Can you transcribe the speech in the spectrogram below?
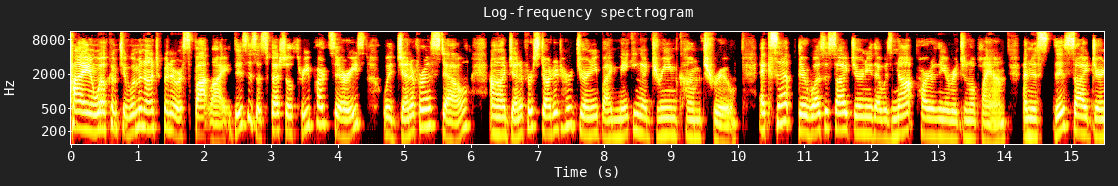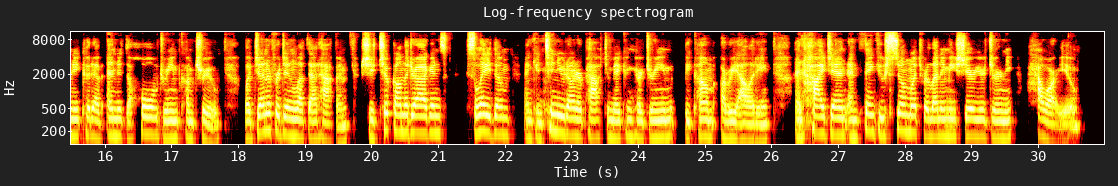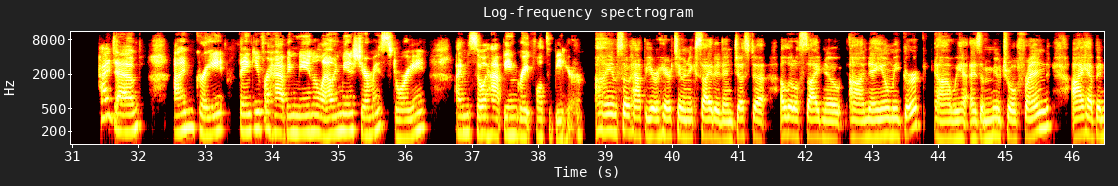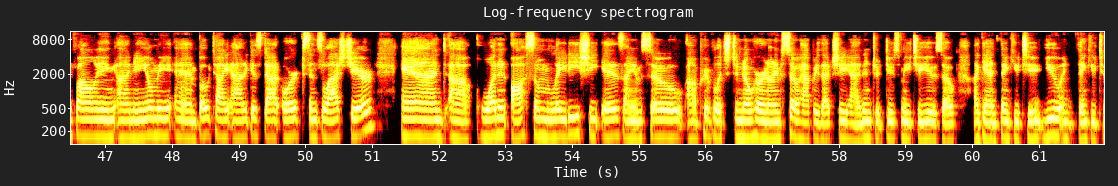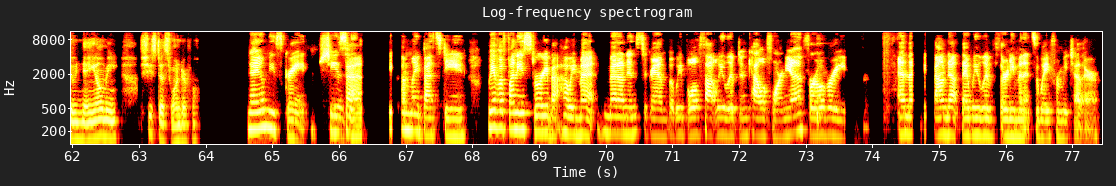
Hi, and welcome to Women Entrepreneur Spotlight. This is a special three part series with Jennifer Estelle. Uh, Jennifer started her journey by making a dream come true, except there was a side journey that was not part of the original plan. And this, this side journey could have ended the whole dream come true. But Jennifer didn't let that happen. She took on the dragons, slayed them, and continued on her path to making her dream become a reality. And hi, Jen, and thank you so much for letting me share your journey. How are you? Hi, Deb. I'm great. Thank you for having me and allowing me to share my story. I'm so happy and grateful to be here. I am so happy you're here too and excited. And just a, a little side note uh, Naomi Girk, uh, we as a mutual friend, I have been following uh, Naomi and bowtieatticus.org since last year. And uh, what an awesome lady she is. I am so uh, privileged to know her. And I'm so happy that she had introduced me to you. So, again, thank you to you and thank you to Naomi. She's just wonderful. Naomi's great. She's uh, become my bestie. We have a funny story about how we met. We met on Instagram, but we both thought we lived in California for over a year. And then we found out that we lived 30 minutes away from each other.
